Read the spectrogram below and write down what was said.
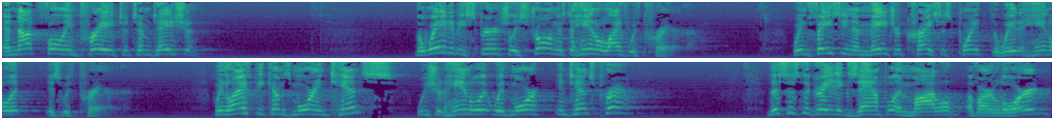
and not falling prey to temptation. The way to be spiritually strong is to handle life with prayer. When facing a major crisis point, the way to handle it is with prayer. When life becomes more intense, we should handle it with more intense prayer. This is the great example and model of our Lord.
